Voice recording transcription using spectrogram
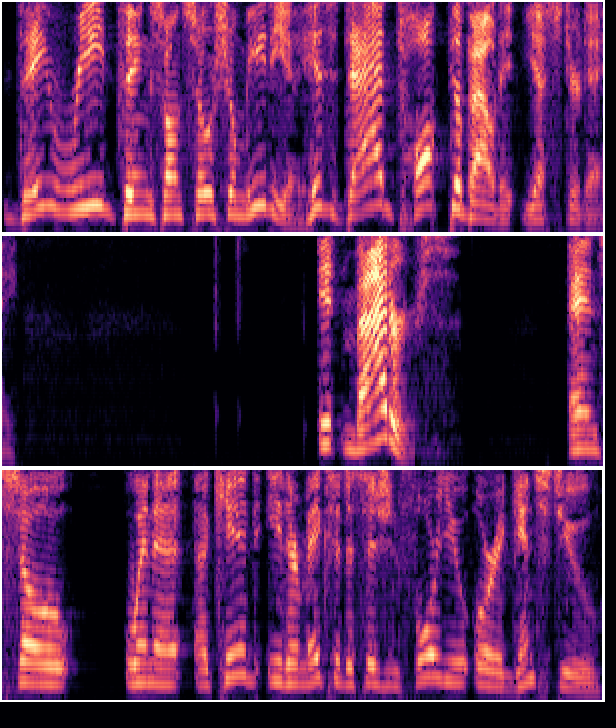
They read things on social media. His dad talked about it yesterday. It matters. And so when a, a kid either makes a decision for you or against you,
